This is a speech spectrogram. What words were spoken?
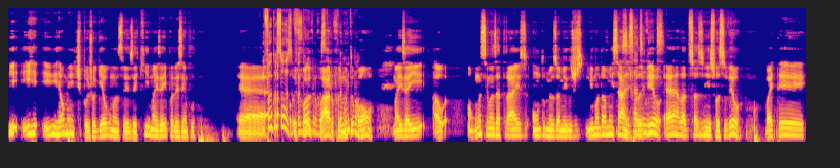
E, e, e realmente, tipo, eu joguei algumas vezes aqui, mas aí, por exemplo. É, e foi gostoso, foi, foi bom pra você. Claro, foi, foi muito, muito bom. bom. Mas aí, algumas semanas atrás, um dos meus amigos me mandou uma mensagem. Falou, viu? É, lá dos Estados Unidos. Falou assim, viu? Vai ter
